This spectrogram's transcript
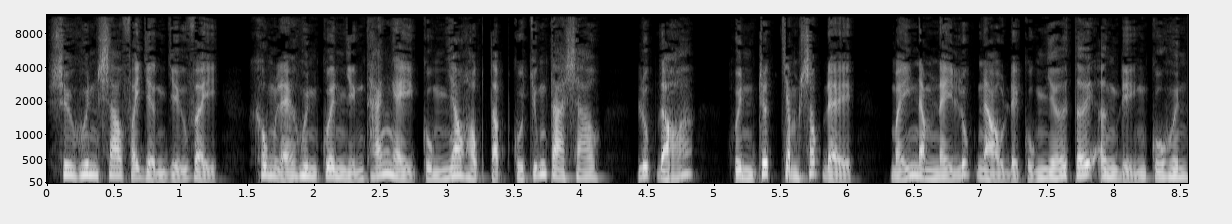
Sư huynh sao phải giận dữ vậy, không lẽ huynh quên những tháng ngày cùng nhau học tập của chúng ta sao? Lúc đó, huynh rất chăm sóc đệ, mấy năm nay lúc nào đệ cũng nhớ tới ân điển của huynh.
